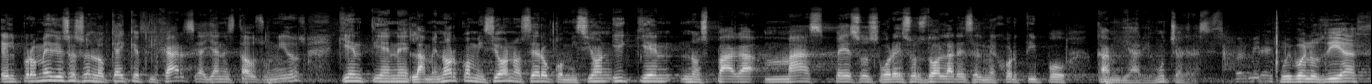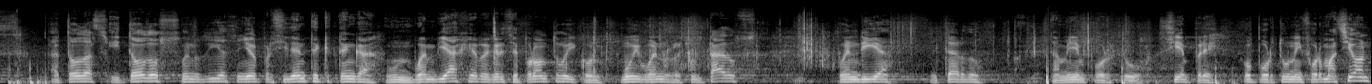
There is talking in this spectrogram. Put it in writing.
El promedio es eso en lo que hay que fijarse allá en Estados Unidos, quién tiene la menor comisión o cero comisión y quién nos paga más pesos por esos dólares, el mejor tipo cambiario. Muchas gracias. Muy buenos días a todas y todos. Buenos días, señor presidente, que tenga un buen viaje, regrese pronto y con muy buenos resultados. Buen día, Ricardo, también por tu siempre oportuna información.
